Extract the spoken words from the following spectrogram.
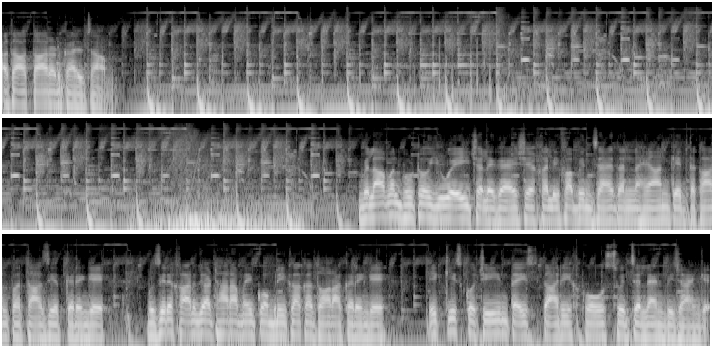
अता तारण का इल्ज़ाम। बिलावल भुटो यूएई चले गए। Sheikh Khalifa bin Zayed Al Nahyan के इंतकाल पर ताज़ियत करेंगे। वज़ीर खारजा अठारह मई को अमरीका का दौरा करेंगे। इक्कीस को चीन तेईस तारीख को स्विट्ज़रलैंड भी जाएँगे।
